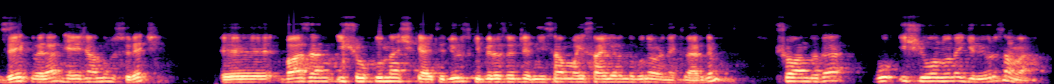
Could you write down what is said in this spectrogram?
zevk veren, heyecanlı bir süreç. Ee, bazen iş yokluğundan şikayet ediyoruz ki biraz önce Nisan-Mayıs aylarında bunu örnek verdim. Şu anda da bu iş yoğunluğuna giriyoruz ama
